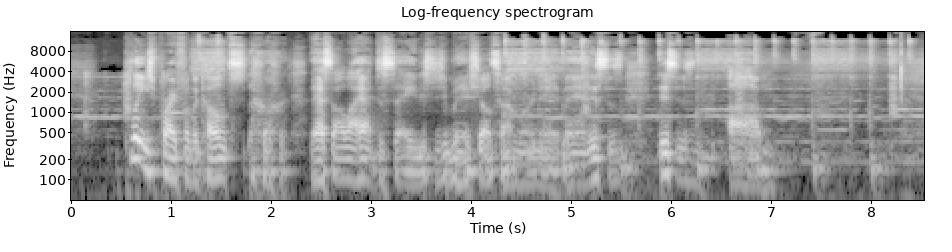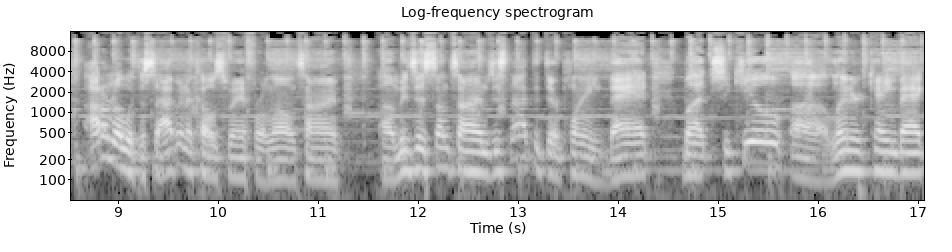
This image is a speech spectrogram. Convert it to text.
please pray for the Colts. that's all I have to say. This is your man Showtime Arnett, man. This is this is. Um, I don't know what to say. I've been a Colts fan for a long time. Um, it's just sometimes it's not that they're playing bad, but Shaquille uh, Leonard came back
